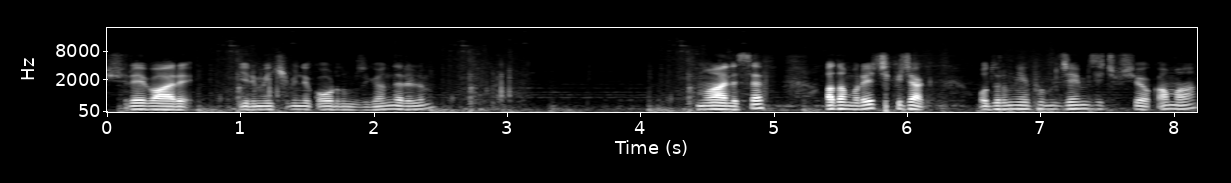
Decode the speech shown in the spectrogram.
Şuraya bari 22 binlik ordumuzu gönderelim. Maalesef adam oraya çıkacak. O durumda yapabileceğimiz hiçbir şey yok ama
